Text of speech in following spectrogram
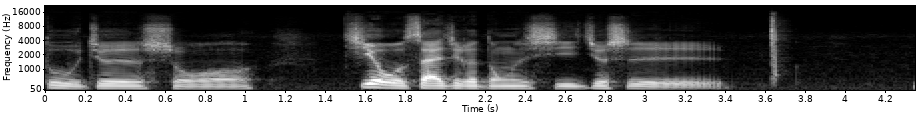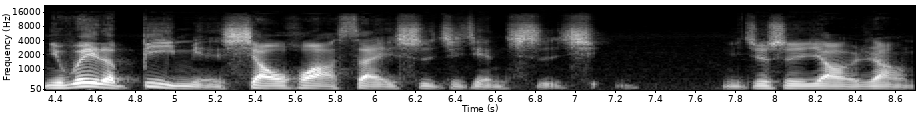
度，就是说季后赛这个东西就是。你为了避免消化赛事这件事情，你就是要让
